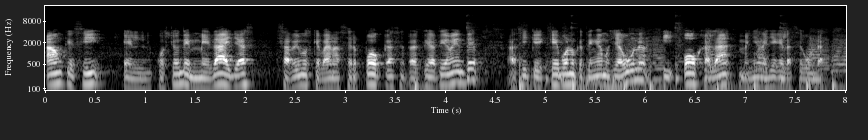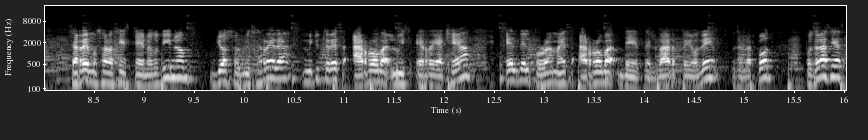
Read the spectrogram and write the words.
aunque sí, en cuestión de medallas, sabemos que van a ser pocas relativamente, así que qué bueno que tengamos ya una y ojalá mañana llegue la segunda. Cerremos ahora sí este matutino, yo soy Luis Herrera, mi Twitter es arroba luisrha, el del programa es arroba desde el bar desde el bar. Pues gracias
